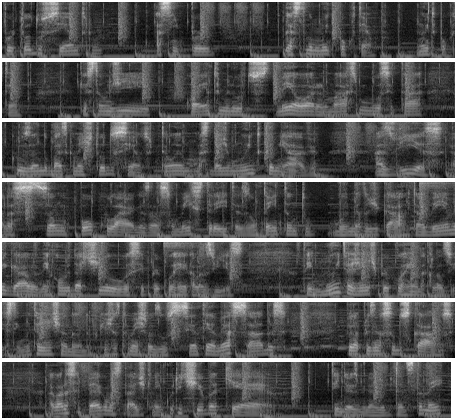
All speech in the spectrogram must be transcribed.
por todo o centro, assim, por gastando muito pouco tempo, muito pouco tempo. Questão de 40 minutos, meia hora no máximo, você está cruzando basicamente todo o centro. Então é uma cidade muito caminhável. As vias, elas são um pouco largas, elas são bem estreitas, não tem tanto movimento de carro. Então é bem amigável, bem convidativo você percorrer aquelas vias. Tem muita gente percorrendo aquelas vias, tem muita gente andando, porque justamente elas não se sentem ameaçadas pela presença dos carros. Agora você pega uma cidade que nem Curitiba, que é tem 2 milhões de habitantes também,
